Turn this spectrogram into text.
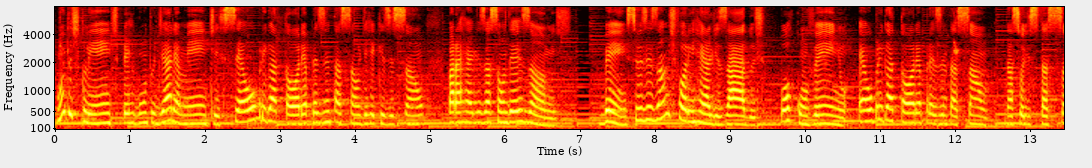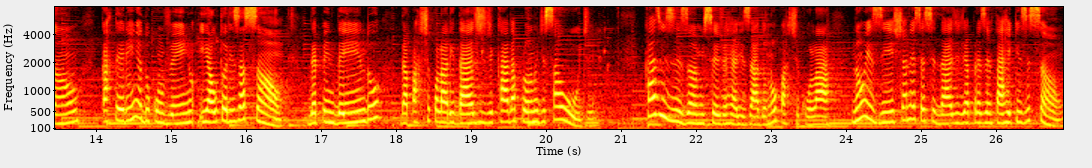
Muitos clientes perguntam diariamente se é obrigatória a apresentação de requisição para a realização de exames. Bem, se os exames forem realizados por convênio, é obrigatória a apresentação da solicitação, carteirinha do convênio e autorização, dependendo da particularidade de cada plano de saúde. Caso os exames sejam realizados no particular, não existe a necessidade de apresentar requisição.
